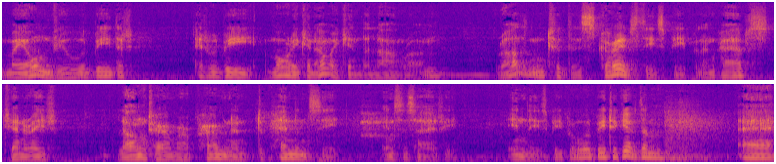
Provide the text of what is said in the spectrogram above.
my own view would be that it would be more economic in the long run, rather than to discourage these people and perhaps generate long term or permanent dependency in society in these people, would be to give them uh,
